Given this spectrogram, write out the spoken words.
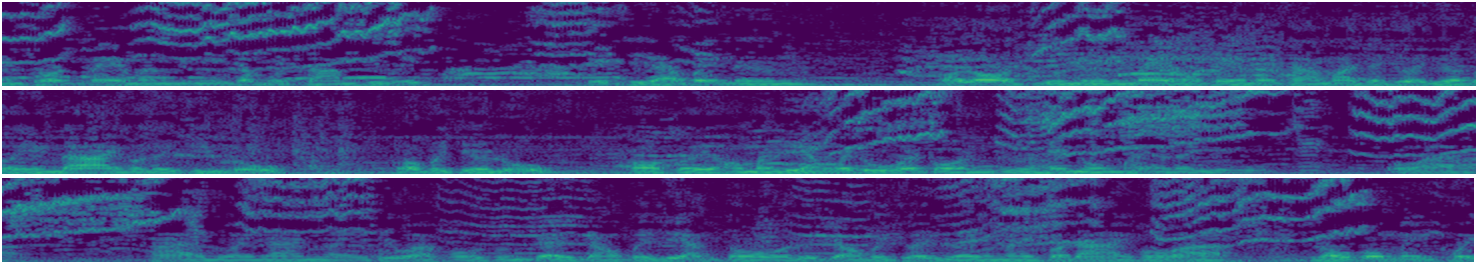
มันช็อตแม่มันมีทั้งหมดสามชีวิตที่เสียไปหนึ่งพอรอดอยู่หนึ่งแม่ของแต่ไม่สามารถจะช่วยเหลือตัวเองได้ก็เลยทิ้งลูก ก็ไปเจอลูก ก็เคยเอามาเลี้ยงไว้ดูไว้ก่อนคือให้นมให้อะไรอยู่ เพราะว่า ถ้าหน่วยงานไหนที่ว่าเขาสนใจจะเอาไปเลี้ยงต่อ หรือจะเอาไปช่วยเหลือยังไงก็ได้ เพราะว่าเราก็ไม่ค่อย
